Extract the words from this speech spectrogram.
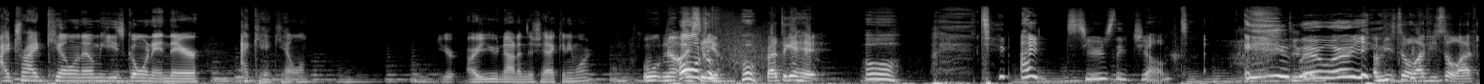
I tried killing him. He's going in there. I can't kill him. You're are you not in the shack anymore? Oh no, I see no. you. Oh. About to get hit. Oh, dude, I seriously jumped. Where were you? Oh, he's still alive. He's still alive.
